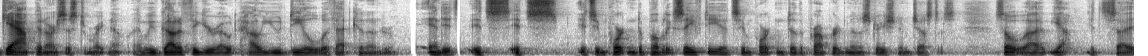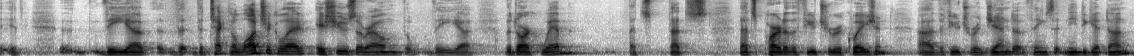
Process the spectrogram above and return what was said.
gap in our system right now, and we've got to figure out how you deal with that conundrum. And it, it's it's it's important to public safety. It's important to the proper administration of justice. So uh, yeah, it's uh, it the, uh, the the technological issues around the the, the dark web. That's that's that's part of the future equation, the future agenda of things that need to get done.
